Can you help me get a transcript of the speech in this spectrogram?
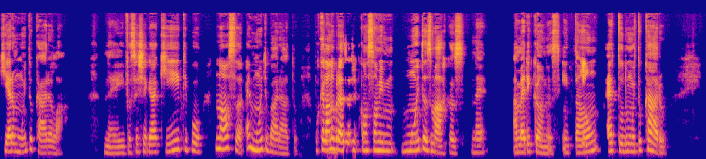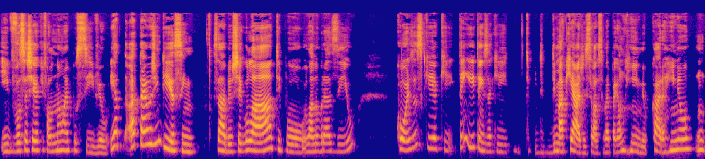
que era muito cara lá né? E você chegar aqui, tipo, nossa, é muito barato. Porque lá no Brasil a gente consome muitas marcas, né? americanas. Então, é tudo muito caro. E você chega aqui e fala, não é possível. E a- até hoje em dia, assim, sabe? Eu chego lá, tipo, lá no Brasil, coisas que aqui. Tem itens aqui tipo, de, de maquiagem, sei lá, você vai pegar um rímel. Cara, rímel, um-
